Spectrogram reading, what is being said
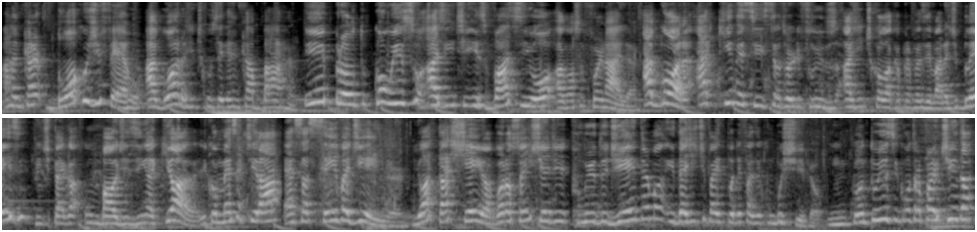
arrancar blocos de ferro. Agora a gente consegue arrancar barra. E pronto, com isso a gente esvaziou a nossa fornalha. Agora aqui nesse extrator de fluidos a gente coloca para fazer vara de blaze. A gente pega um baldezinho aqui, ó, e começa a tirar essa seiva de Ender. E ó, tá cheio. Agora é só encher de fluido de Enderman e daí a gente vai poder fazer combustível. Enquanto isso, em contrapartida,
